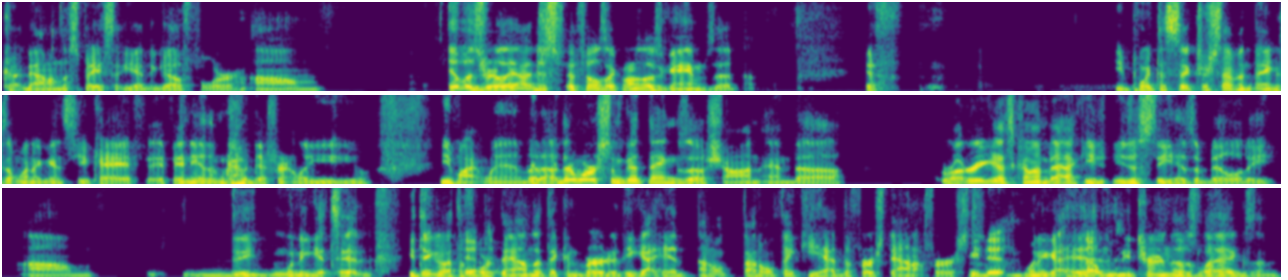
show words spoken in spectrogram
cut down on the space that you had to go for. Um, it was really, I just, it feels like one of those games that if you point to six or seven things that went against UK. If, if any of them go differently, you you, you might win. But uh, there were some good things though, Sean. And uh, Rodriguez coming back, you you just see his ability. Um, the when he gets hit, you think about the yeah. fourth down that they converted. He got hit. I don't I don't think he had the first down at first. He didn't when he got hit, nope. and then he turned those legs and.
